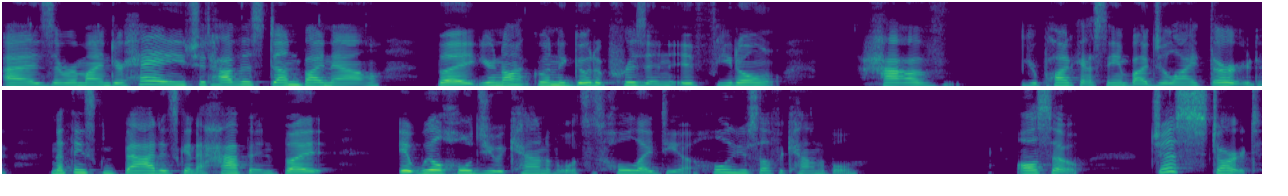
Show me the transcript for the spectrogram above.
as a reminder hey you should have this done by now but you're not going to go to prison if you don't have your podcast name by July 3rd. Nothing bad is going to happen, but it will hold you accountable. It's this whole idea. Hold yourself accountable. Also, just start.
